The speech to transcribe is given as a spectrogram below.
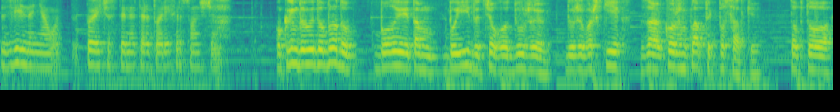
звільнення от тої частини території Херсонщини? Окрім Давидоброду, були там бої до цього дуже, дуже важкі за кожен клаптик посадки. Тобто,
